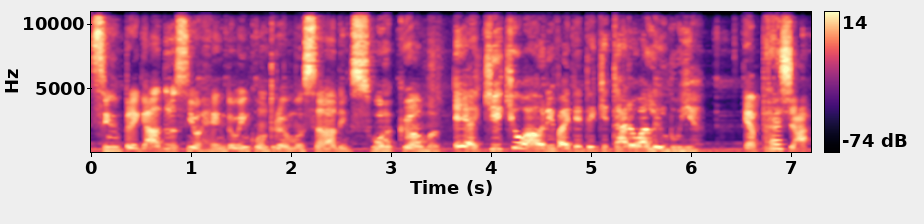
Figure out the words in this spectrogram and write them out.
Se o empregado do Sr. Handel encontrou emocionado em sua cama, É aqui que o Auri vai detectar o Aleluia. é pra já.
